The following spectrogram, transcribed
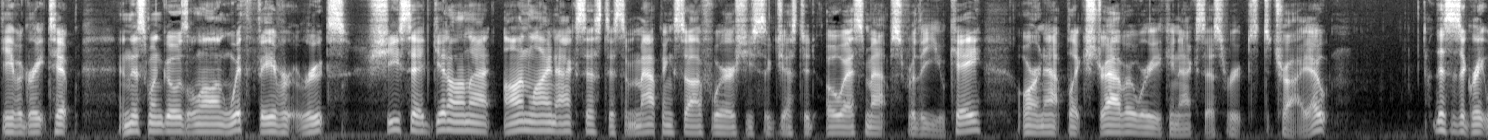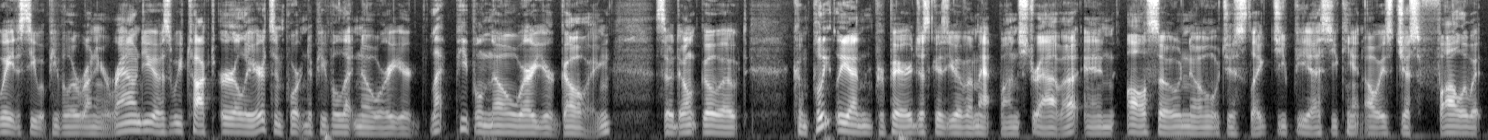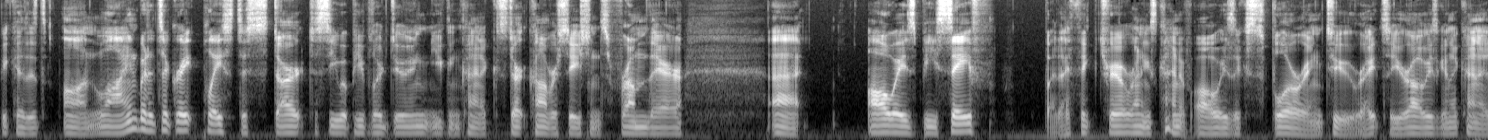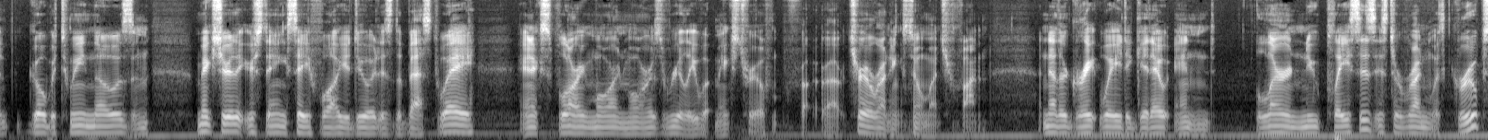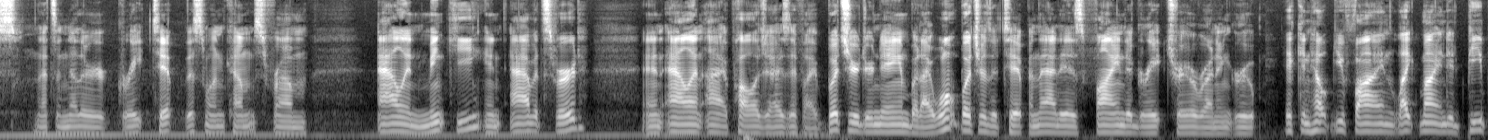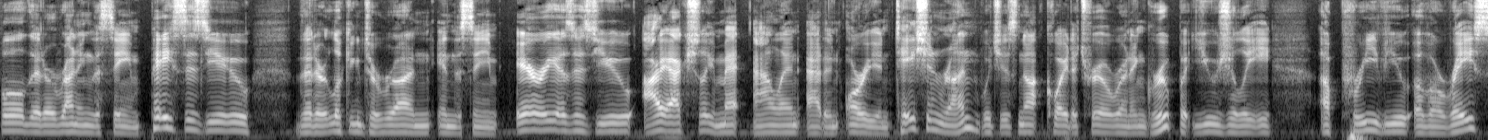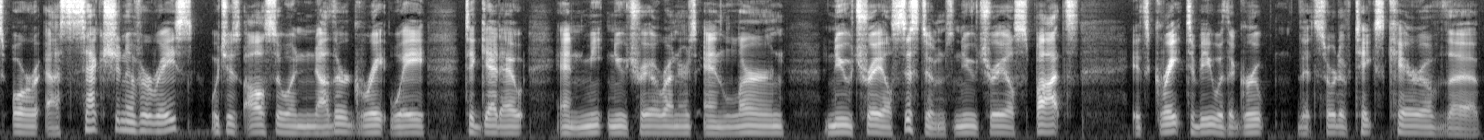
gave a great tip and this one goes along with favorite routes. She said get on that online access to some mapping software. She suggested OS Maps for the UK or an app like Strava where you can access routes to try out. This is a great way to see what people are running around you. As we talked earlier, it's important to people let know where you're let people know where you're going. So don't go out completely unprepared just because you have a map on Strava, and also know just like GPS, you can't always just follow it because it's online, but it's a great place to start to see what people are doing. You can kind of start conversations from there. Uh, always be safe, but I think trail running is kind of always exploring too, right? So you're always going to kind of go between those and make sure that you're staying safe while you do it is the best way and exploring more and more is really what makes trail uh, trail running so much fun. Another great way to get out and learn new places is to run with groups. That's another great tip. This one comes from Alan Minky in Abbotsford. And Alan, I apologize if I butchered your name, but I won't butcher the tip, and that is find a great trail running group. It can help you find like minded people that are running the same pace as you, that are looking to run in the same areas as you. I actually met Alan at an orientation run, which is not quite a trail running group, but usually a preview of a race or a section of a race, which is also another great way to get out and meet new trail runners and learn new trail systems, new trail spots. It's great to be with a group that sort of takes care of the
